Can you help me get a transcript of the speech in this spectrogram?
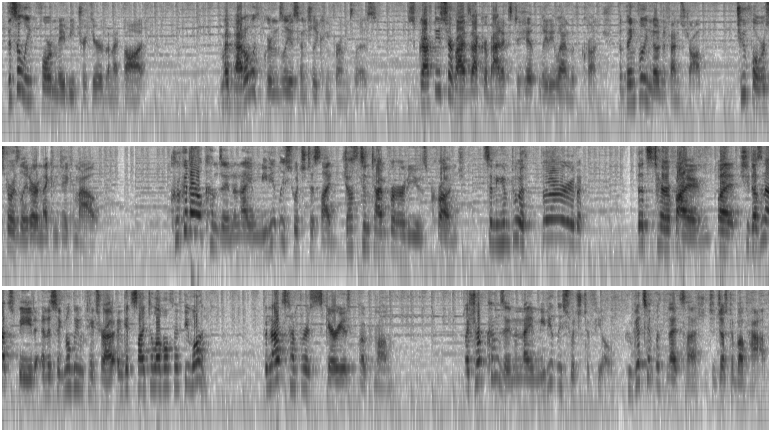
This Elite Four may be trickier than I thought. My battle with Grimsley essentially confirms this. Scrafty survives acrobatics to hit Ladyland with Crunch, but thankfully no defense drop. Two full restores later and I can take him out. Krookodile comes in and I immediately switch to Slide just in time for her to use Crunch, sending him to a third! That's terrifying, but she doesn't outspeed and a Signal Beam takes her out and gets Slide to level 51. But now it's time for his scariest Pokemon. Bisharp comes in and I immediately switch to Feel, who gets hit with Night Slash to just above half.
